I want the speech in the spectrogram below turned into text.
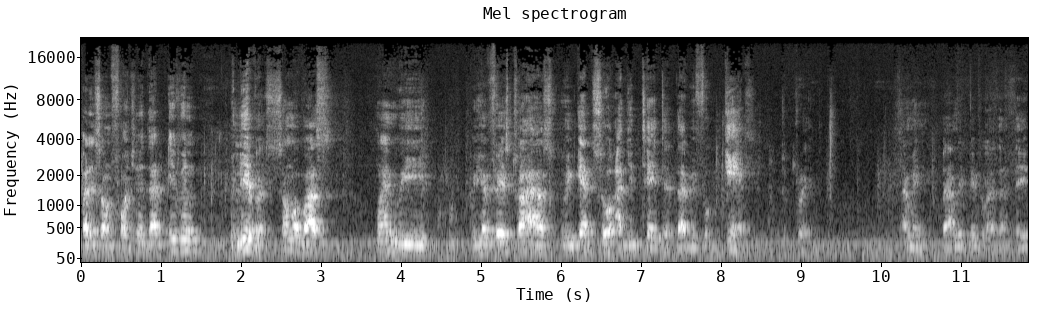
but it's unfortunate that even believers, some of us, when we we have faced trials, we get so agitated that we forget to pray. I mean, I mean people like that. They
